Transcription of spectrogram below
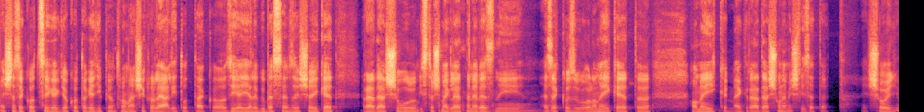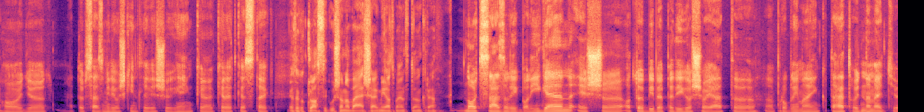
és ezek a cégek gyakorlatilag egyik pillanatról a másikra leállították az ilyen jellegű beszerzéseiket. ráadásul biztos meg lehetne nevezni ezek közül valamelyiket, amelyik meg ráadásul nem is fizetett. És hogy, hogy hát több százmilliós kintlévésőgeink keletkeztek. Ezek a klasszikusan a válság miatt ment tönkre. Nagy százalékban igen, és a többibe pedig a saját problémáink. Tehát, hogy nem egy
